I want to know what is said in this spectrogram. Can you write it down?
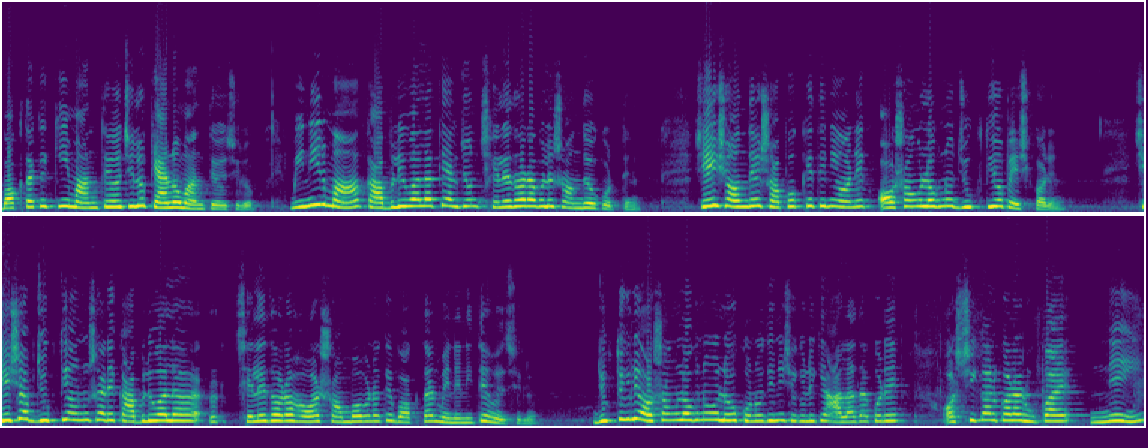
বক্তাকে কি মানতে হয়েছিল, কেন মানতে হয়েছিল? মিনির মা কাবলিওয়ালাকে একজন ছেলে ধরা বলে সন্দেহ করতেন। সেই সন্দেহের সপক্ষে তিনি অনেক অসংলগ্ন যুক্তিও পেশ করেন। সেসব যুক্তি অনুসারে কাবলিওয়ালা ছেলে ধরা হওয়ার সম্ভাবনাকে বক্তার মেনে নিতে হয়েছিল। যুক্তিগুলি অসংলগ্ন হলেও কোনোদিনই সেগুলিকে আলাদা করে অস্বীকার করার উপায় নেই,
